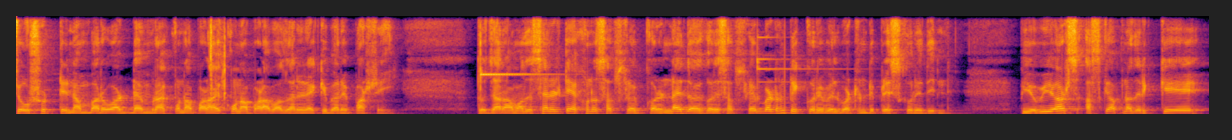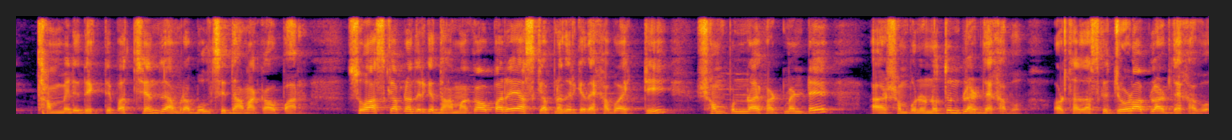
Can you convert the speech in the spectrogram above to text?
চৌষট্টি নাম্বার ওয়ার্ড ড্যামরা কোনাপাড়ায়, কোনাপাড়া বাজারের একেবারে পাশেই। তো যারা আমাদের চ্যানেলটি এখনও সাবস্ক্রাইব করেন নাই, দয়া করে সাবস্ক্রাইব বাটন, ক্লিক করে বেল বাটনটি প্রেস করে দিন। প্রিয় ভিউয়ার্স, আজকে আপনাদেরকে থামমেলে দেখতে পাচ্ছেন যে আমরা বলছি ধামাকা অপার সো আজকে আপনাদেরকে ধামাকা অপারে আজকে আপনাদেরকে দেখাবো একটি সম্পূর্ণ অ্যাপার্টমেন্টে সম্পূর্ণ নতুন প্ল্যাট দেখাবো। অর্থাৎ আজকে জোড়া প্ল্যাট দেখাবো।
